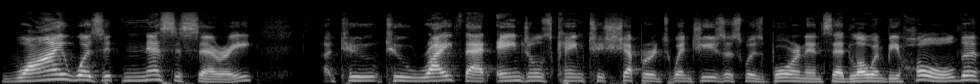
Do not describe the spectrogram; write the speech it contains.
why was it necessary? To to write that angels came to shepherds when Jesus was born and said, "Lo and behold."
